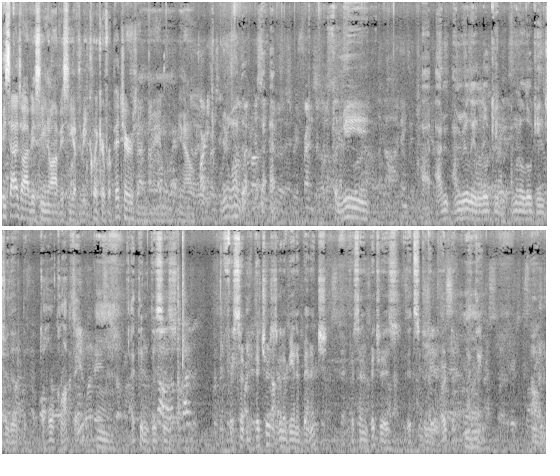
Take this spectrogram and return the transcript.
Besides, obviously, you know, obviously you have to be quicker for pitchers, and I mean, you know, You know what? I, for me, I, I'm I'm really looking. I'm going to look into the, the, whole clock thing. I think this is for certain pitchers, it's going to be an advantage. For certain pitchers, it's going to hurt them. I think. Um,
